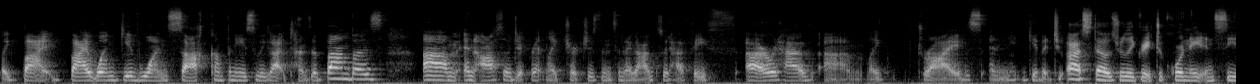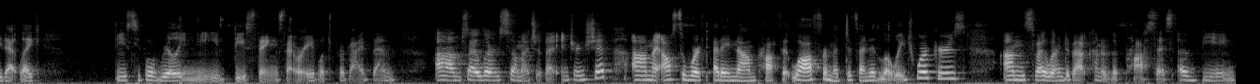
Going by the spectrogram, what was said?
like buy buy one give one sock companies. So we got tons of Bombas, um, and also different like churches and synagogues would have faith uh, or would have like drives and give it to us. That was really great to coordinate and see that like these people really need these things that we're able to provide them. Um, so I learned so much at that internship. Um, I also worked at a nonprofit law firm that defended low wage workers. Um, so I learned about kind of the process of being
